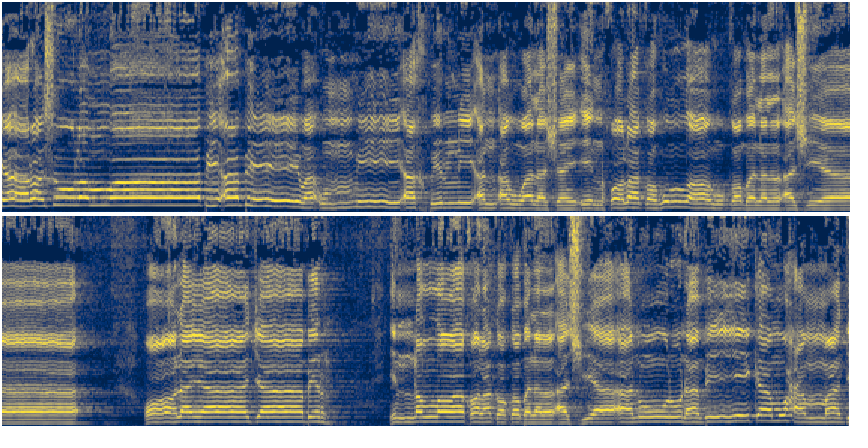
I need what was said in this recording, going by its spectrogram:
يا رسول الله بأبي وأمي أخبرني أن أول شيء خلقه الله قبل الأشياء. قال يا جابر إن الله خلق قبل الأشياء نور نبيك محمد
